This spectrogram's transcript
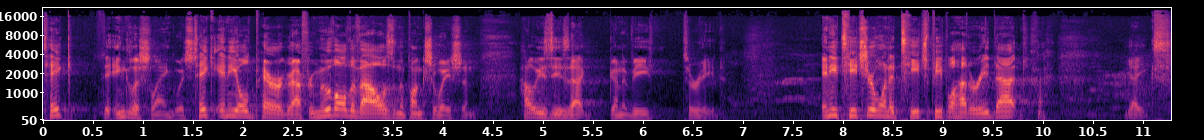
Take the English language, take any old paragraph, remove all the vowels and the punctuation. How easy is that going to be to read? Any teacher want to teach people how to read that? Yikes.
